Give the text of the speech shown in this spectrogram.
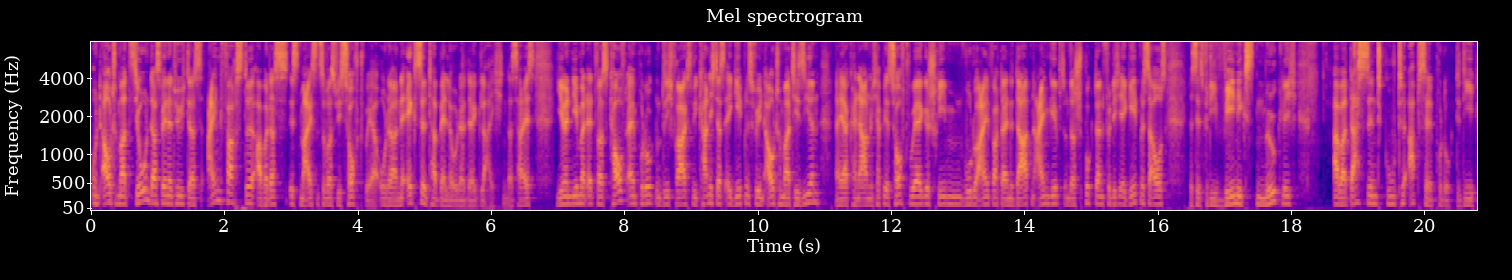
Und Automation, das wäre natürlich das Einfachste, aber das ist meistens sowas wie Software oder eine Excel-Tabelle oder dergleichen. Das heißt, wenn jemand etwas kauft, ein Produkt und du dich fragst, wie kann ich das Ergebnis für ihn automatisieren? Naja, keine Ahnung, ich habe hier Software geschrieben, wo du einfach deine Daten eingibst und das spuckt dann für dich Ergebnisse aus. Das ist jetzt für die wenigsten möglich. Aber das sind gute Upsell-Produkte, die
